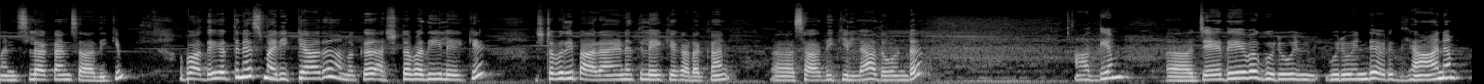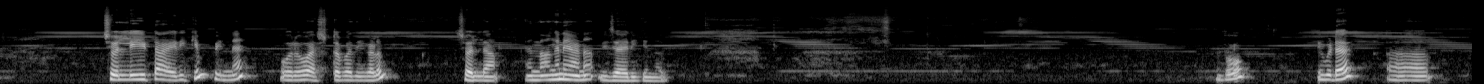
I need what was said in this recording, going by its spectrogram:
മനസ്സിലാക്കാൻ സാധിക്കും. അപ്പോൾ അദ്ദേഹത്തിനെ സ്മരിക്കാതെ നമുക്ക് അഷ്ടപതിയിലേക്ക് അഷ്ടപതി പാരായണത്തിലേക്ക് കടക്കാൻ സാധിക്കില്ല. അതുകൊണ്ട് ആദ്യം ജയദേവ ഗുരുവിൻ ഗുരുവിന്റെ ഒരു ധ്യാനം ചൊല്ലിയിട്ടായിരിക്കും പിന്നെ ഓരോ അഷ്ടപതികളും ചൊല്ലാം എന്നങ്ങനെയാണ് വിചാരിക്കുന്നത്. അപ്പോൾ ഇവിടെ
